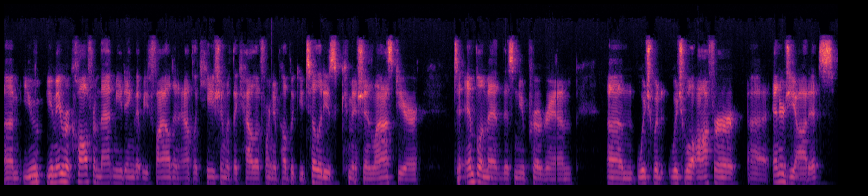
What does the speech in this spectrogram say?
Um, you, you may recall from that meeting that we filed an application with the California Public Utilities Commission last year to implement this new program, um, which would which will offer uh, energy audits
